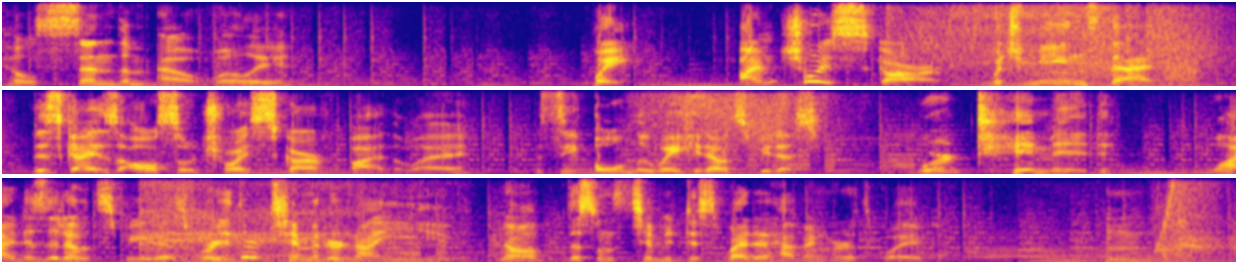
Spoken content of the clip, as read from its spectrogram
he'll send them out, will he? Wait, I'm Choice Scarf, which means that this guy is also Choice Scarf, by the way. It's the only way he'd outspeed us. We're timid. Why does it outspeed us? We're either timid or naive. No, this one's timid, despite it having Earthquake. Hmm.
